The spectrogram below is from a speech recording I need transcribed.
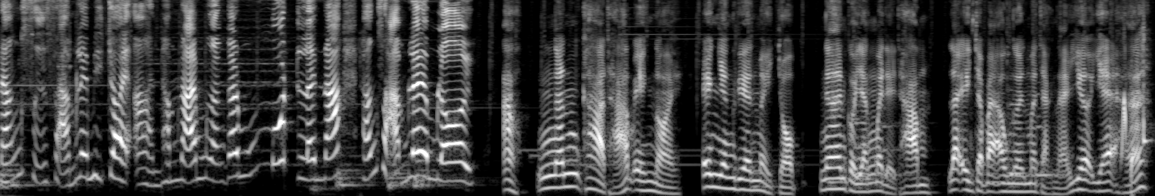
หนังสือสามเล่มที่จอยอ่านทำนายเหมือนกันหมดเลยนะ ทั้งสามเล่มเลยอ้าวงั้นข้าถามเองหน่อย เองยังเรียนไม่จบ งานก็ยังไม่ได้ทำและเองจะไปเอาเงินมาจากไหนเยอะแยะฮะเออก็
